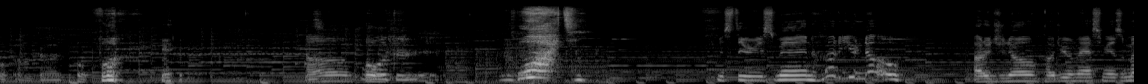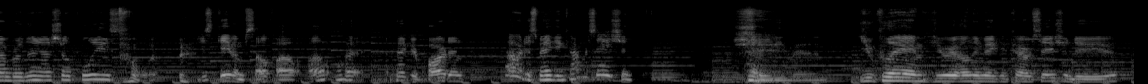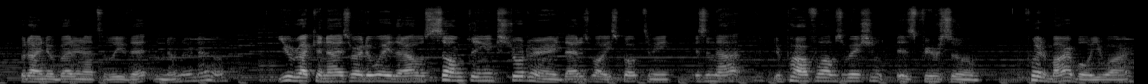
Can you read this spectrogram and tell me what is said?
Oh, oh, god. Oh, fuck. oh, oh Looker. bullshit. What? Mysterious man, how do you know? How did you know? How'd you amass me as a member of the National Police? what? He just gave himself out. Huh? What? I beg your pardon. I was just making conversation. Shady man. You claim you were only making conversation, do you? But I know better not to believe that. No, no, no. You recognize right away that I was something extraordinary. That is why you spoke to me, is it not? Your powerful observation is fearsome. Quite admirable you are.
